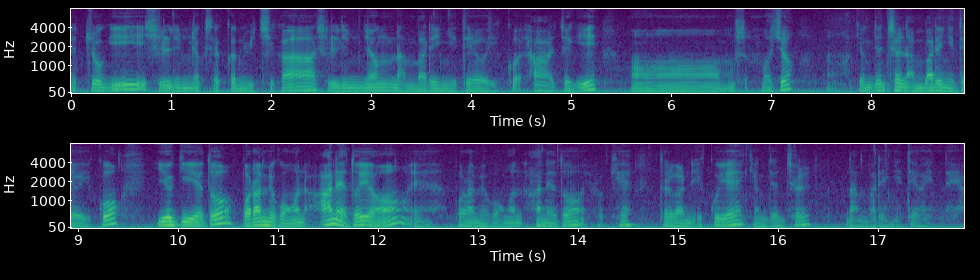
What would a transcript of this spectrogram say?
이쪽이 신림역 세권 위치가 신림역 남바링이 되어 있고 아 저기 어 무슨 뭐죠 어, 경전철 남바링이 되어 있고 여기에도 보라매 공원 안에도요 예, 보라매 공원 안에도 이렇게 들어가는 입구에 경전철 남바링이 되어 있네요.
